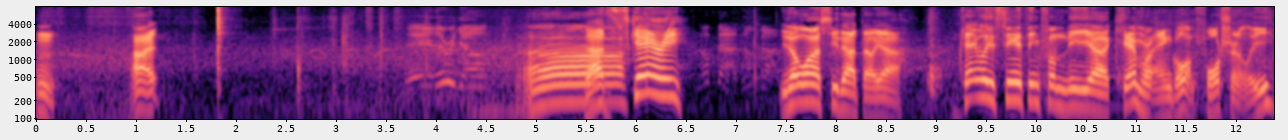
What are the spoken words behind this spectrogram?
Hmm. All right. Hey, there we go. Uh, That's scary. Not bad, not bad. You don't want to see that though. Yeah. Can't really see anything from the uh, camera angle, unfortunately.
